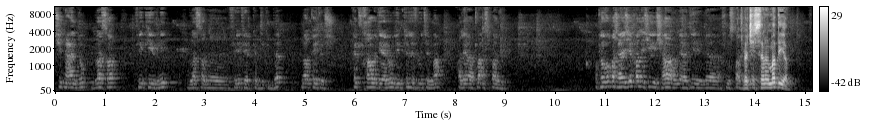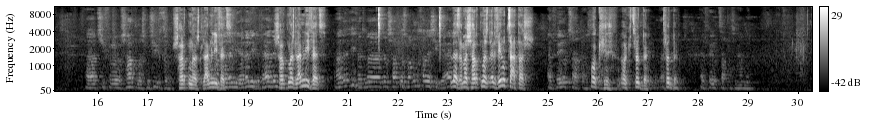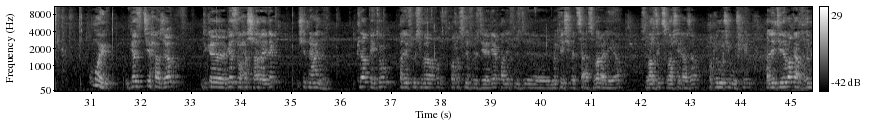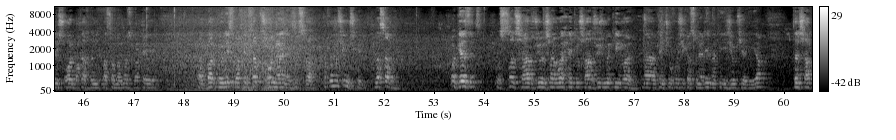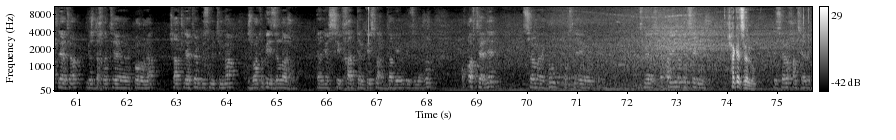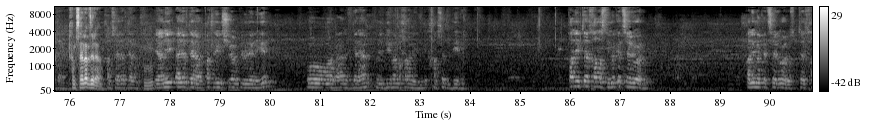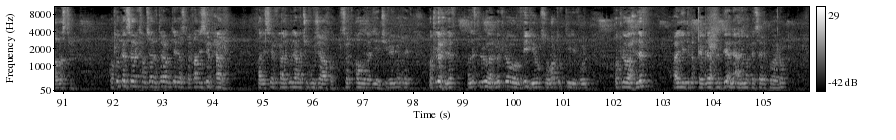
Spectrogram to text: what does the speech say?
مشيت عنده بلاصة فين كيبني بلاصة في في ركب ديك الباب. ما لقيتوش. لقيت الخاوه ديالو اللي مكلف له تما قال لي راه طلع اسبانيا قلت له فوقاش غيجي؟ قال لي شي شهر ولا هادي ولا 15 هادشي السنة الماضية. هادشي في شهر 12 ماشي بزاف شهر 12 العام اللي فات. هذا اللي فات. شهر 12 العام اللي فات. هذا اللي فات. هذا شهر 12 باقي ما خلاناش فيه لا زعما شهر 12 2019 2019 okay okay تفضل تفضل. 2019 نعم المهم قالت شي حاجة ديك قالت واحد الشهر هذاك مشيت عنده تلاقيتو قال لي فلوس ما قلت له خصني الفلوس ديالي قال لي فلوس دي- ما كاينش في الساعة صبر عليا. صبر زيد صبر شي حاجة. قلت له ماشي مشكل. قال لي انت باقي خدم لي الشغل باقي خدم لي بلاصه مرموش باقي باركوليس باقي بزاف الشغل معانا. زيد صبر. قلت له ماشي مشكل. لا صبر. وقازت وصل شهر جوج شهر واحد وشهر جوج ما كاين والو. ما كنشوفو شي كنصون عليه ما كيجاوبش عليا. حتى شهر ثلاثة باش دخلت آه، كورونا. شهر ثلاثة قلت من تما جبرتو كينزل لاجور يعني السيد خدام كيصلح الدار ديالو كينزل لاجور وقفت عليه. السلام عليكم. خصني قال لي ما كتساليش شحال كتسالو؟ كيسالو 5000 درهم. 5000 درهم. 5000 درهم. يعني 1000 درهم. بقات لي الشباب الأولانيين. و 4000 درهم من البيبان الأخرانيين. ديك خمسة د البيبان. قال لي انت خلصتي ما كتسال والو. قال لي ما كتسال والو انت خلصتي قلت له كنسالك 5000 درهم راسك قال لي سير بحالك قال لي سير بحالك ولا غتشوف وجه آخر. سير تقود عليا مشي ما بغيت قلت له حلف قلت له عملت له فيديو صورته بالتليفون قلت له حلف علي ديك القبله حلف بأن أنا ما كنسالك والو.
